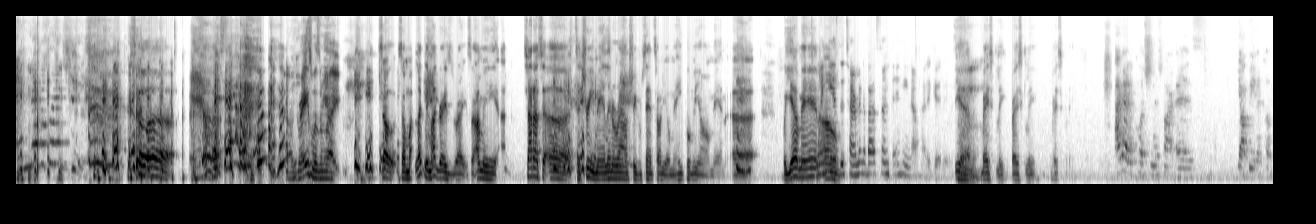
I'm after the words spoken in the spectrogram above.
and never pledged you. so, uh, uh, Uh, Grace wasn't right. so, so my, luckily my grades was right. So, I mean, shout out to uh to Tree man, Leonard Roundtree from San Antonio, man. He put me on, man. Uh, but yeah, man. when he is Um, determined about something, he know how to get it. yeah, Mm. basically, basically, basically. I got a question as far as y'all being a couple.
